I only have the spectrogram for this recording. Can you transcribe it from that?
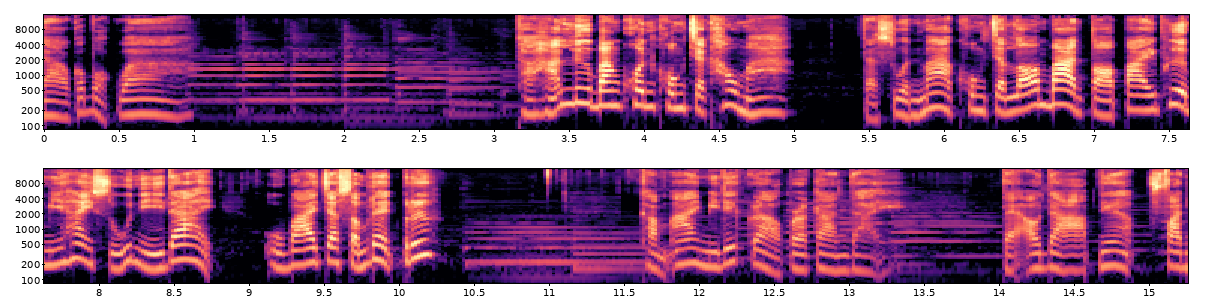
ดาวก็บอกว่า ทหารลือบางคนคงจะเข้ามา แต่ส่วนมากคงจะล้อมบ้านต่อไปเพื่อมิให้สูหนีได้ อุบายจะสำเร็จหรือคำอ้ายมีได้กล่าวประการใด แต่เอาดาบเนี่ยฟัน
